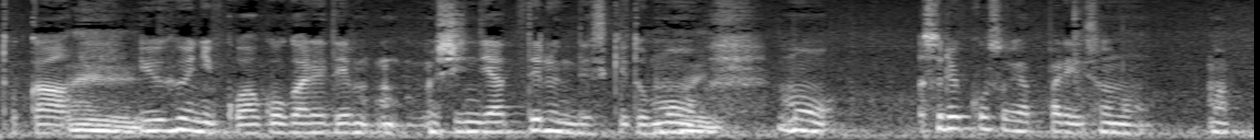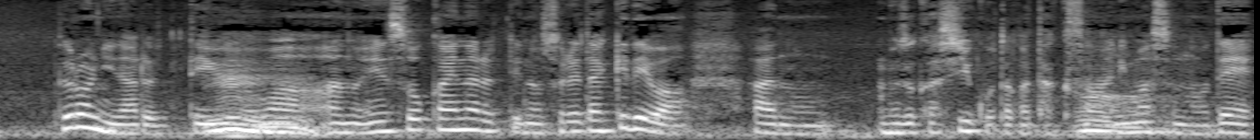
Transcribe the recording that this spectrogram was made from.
とかええ。いうふうにこう憧れで無心でやってるんですけども、はい。もうそれこそやっぱりその、まあ、プロになるっていうのは、うんあの演奏家になるっていうのはそれだけではあの難しいことがたくさんありますので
